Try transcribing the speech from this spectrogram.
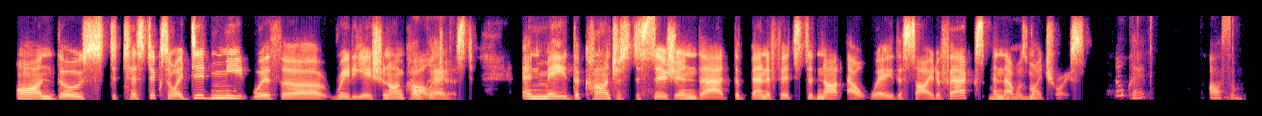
on those statistics, so I did meet with a radiation oncologist okay. and made the conscious decision that the benefits did not outweigh the side effects. And mm-hmm. that was mm-hmm. my choice. Okay. Awesome.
